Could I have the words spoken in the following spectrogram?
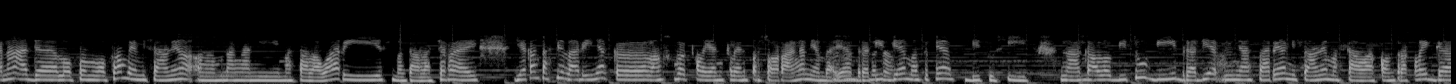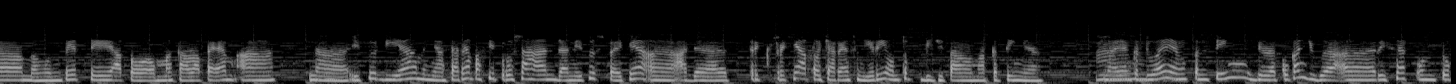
Karena ada law firm law firm yang misalnya uh, menangani masalah waris, masalah cerai, dia kan pasti larinya ke langsung ke klien-klien persorangan ya Mbak ya. Berarti betul. dia masuknya B2C. Nah, Mhm. kalau B2B berarti menyasarnya misalnya masalah kontrak legal, bangun PT atau masalah PMA. Nah, itu dia menyasarnya pasti perusahaan dan itu sebaiknya eh, ada trik-triknya atau caranya sendiri untuk digital marketingnya. Nah, yang Mhm. kedua yang penting dilakukan juga eh, riset untuk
